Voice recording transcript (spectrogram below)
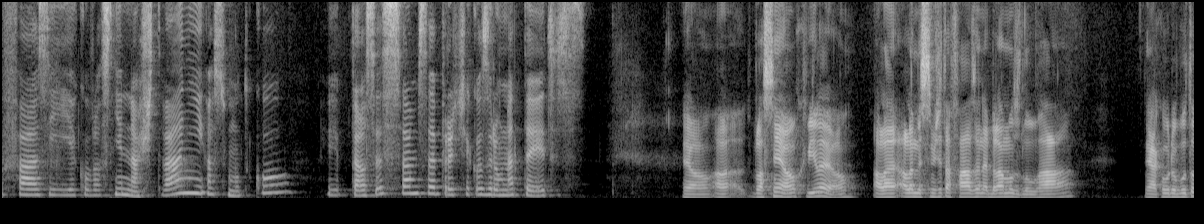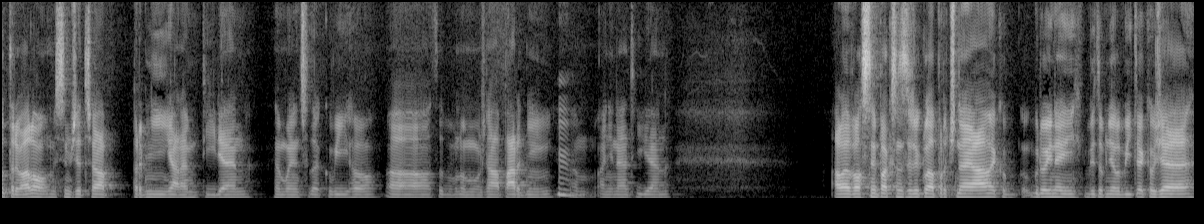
fází jako vlastně naštvání a smutku? Ptal se sám se, proč jako zrovna ty? Co. Jo, a vlastně jo, chvíli jo, ale, ale myslím, že ta fáze nebyla moc dlouhá. Nějakou dobu to trvalo, myslím, že třeba první, já nevím, týden, nebo něco takového. A to bylo možná pár dní, hmm. ani ne týden. Ale vlastně pak jsem si řekla, proč ne já, jako kdo jiný by to měl být, jakože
